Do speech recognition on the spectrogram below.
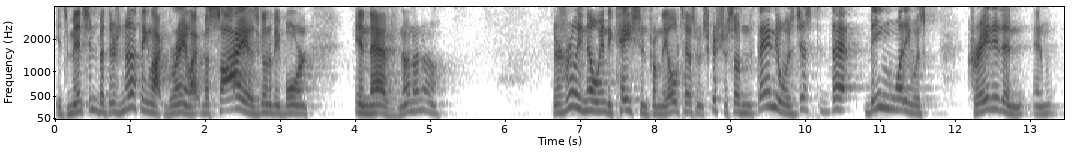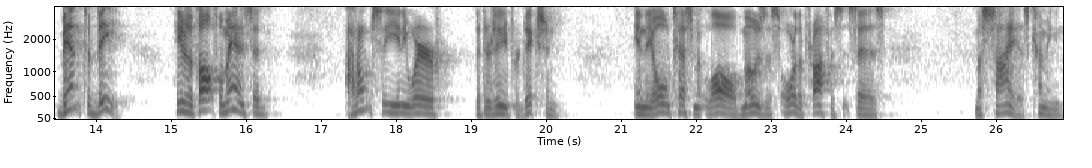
it's mentioned, but there's nothing like grand, like Messiah is going to be born in Nazareth. No, no, no. There's really no indication from the Old Testament scripture. So Nathaniel was just that, being what he was created and, and bent to be. He was a thoughtful man and said, I don't see anywhere that there's any prediction in the Old Testament law of Moses or the prophets that says Messiah is coming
